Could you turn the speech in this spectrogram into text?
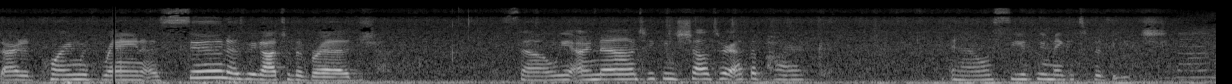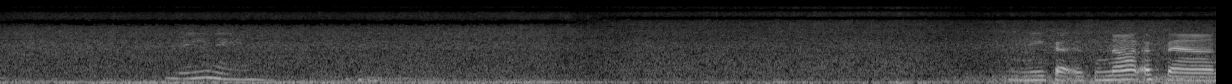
Started pouring with rain as soon as we got to the bridge. So we are now taking shelter at the park and we'll see if we make it to the beach. Raining. Mika is not a fan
